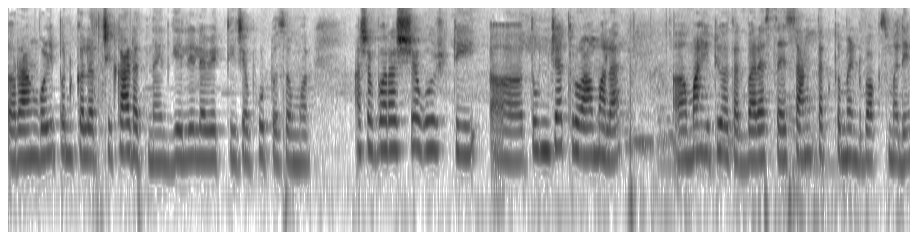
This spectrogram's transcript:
रांगोळी पण कलरची काढत नाहीत गेलेल्या व्यक्तीच्या फोटोसमोर अशा बऱ्याचशा गोष्टी तुमच्या थ्रू आम्हाला माहिती होतात. बऱ्याच ताई सांगतात कमेंट बॉक्समध्ये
